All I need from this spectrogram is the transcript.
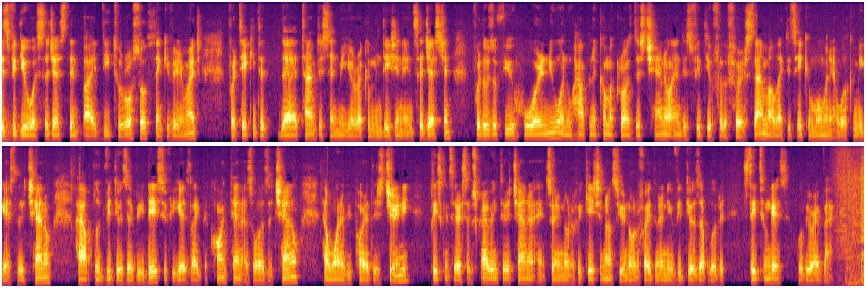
This video was suggested by Dito Rosso. Thank you very much for taking the time to send me your recommendation and suggestion. For those of you who are new and who happen to come across this channel and this video for the first time, I'd like to take a moment and welcome you guys to the channel. I upload videos every day, so if you guys like the content as well as the channel and want to be part of this journey, please consider subscribing to the channel and turning notification on so you're notified when a new video is uploaded. Stay tuned guys, we'll be right back.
